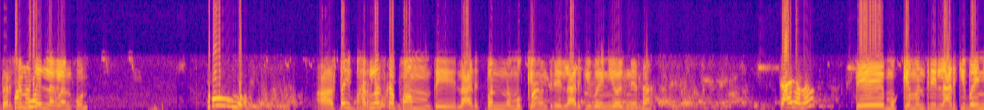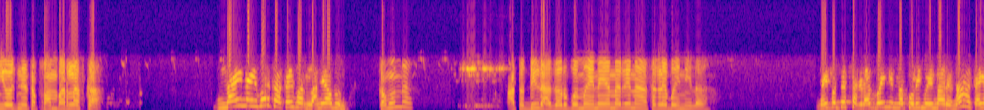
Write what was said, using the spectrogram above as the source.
दर्शना ताईला लागला ना फोन? आ, ताई भरलाच का फॉर्म ते लाड पण मुख्यमंत्री लाडकी बहीण योजनेचा? काय झालं? ते मुख्यमंत्री लाडकी बहीण योजनेचा फॉर्म भरलास का? नाही नाही बरं का काही भरला नाही अजून. कमून रे आता दीड हजार रुपये महिना येणार आहे ना सगळ्या बहिणीला. नाही पण त्या सगळ्याच बहिणींना थोडी मिळणार आहे ना काही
